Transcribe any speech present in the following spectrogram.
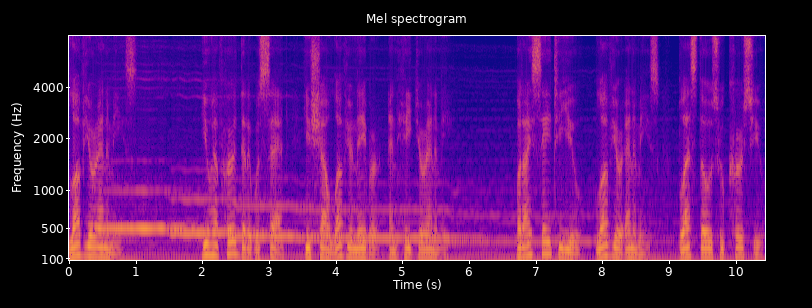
Love your enemies. You have heard that it was said, You shall love your neighbor and hate your enemy. But I say to you, love your enemies, bless those who curse you,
